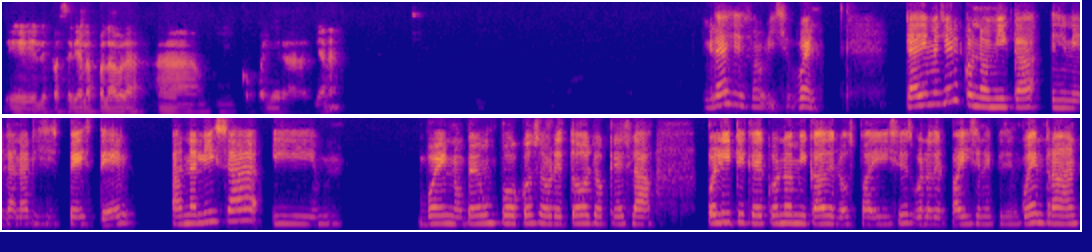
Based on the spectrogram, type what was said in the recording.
Eh, le pasaría la palabra a mi compañera Diana. Gracias, Fabricio. Bueno, la dimensión económica en el análisis PESTEL analiza y, bueno, ve un poco sobre todo lo que es la política económica de los países, bueno, del país en el que se encuentran,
